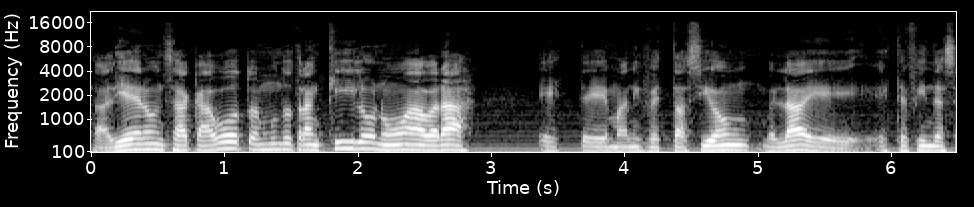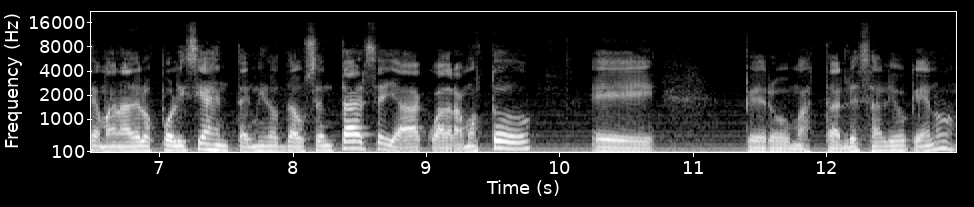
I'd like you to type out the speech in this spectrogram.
salieron, se acabó, todo el mundo tranquilo, no habrá este manifestación, ¿verdad? Eh, este fin de semana de los policías en términos de ausentarse, ya cuadramos todo, eh, pero más tarde salió que no,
